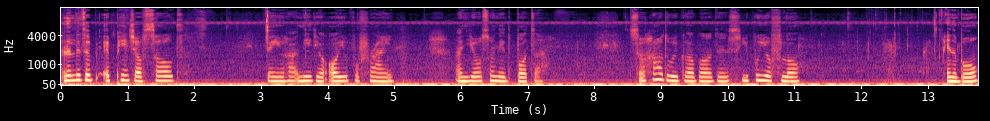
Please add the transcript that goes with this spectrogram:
and a little a pinch of salt. Then you need your oil for frying, and you also need butter. So how do we go about this? You put your flour in a bowl.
